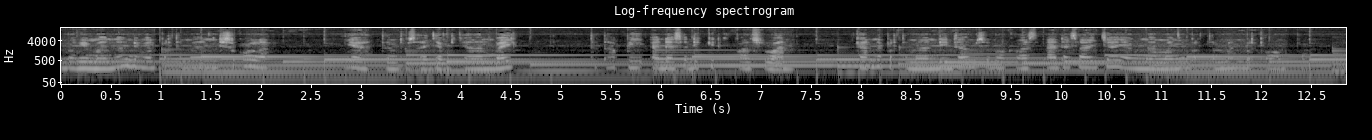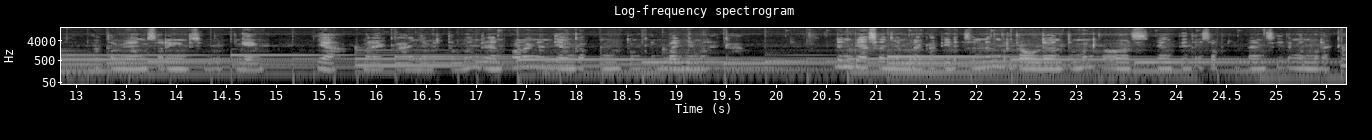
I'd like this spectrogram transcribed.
Bagaimana dengan pertemanan di sekolah? Ya, tentu saja berjalan baik, tetapi ada sedikit kepalsuan. Karena pertemanan di dalam sebuah kelas ada saja yang namanya berteman berkelompok atau yang sering disebut geng. Ya, mereka hanya berteman dengan orang yang dianggap menguntungkan bagi mereka. Dan biasanya mereka tidak senang bergaul dengan teman kelas yang tidak sefrekuensi dengan mereka.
